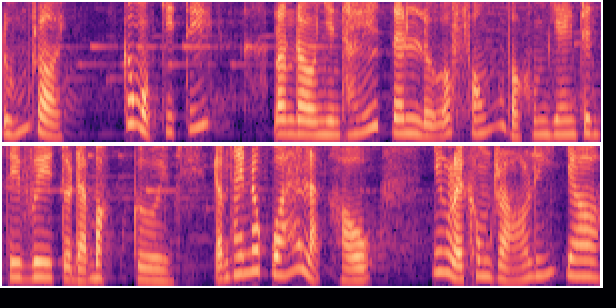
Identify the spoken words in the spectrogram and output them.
đúng rồi. Có một chi tiết. Lần đầu nhìn thấy tên lửa phóng vào không gian trên tivi tôi đã bật cười. Cảm thấy nó quá lạc hậu. Nhưng lại không rõ lý do.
